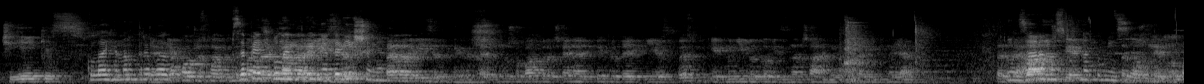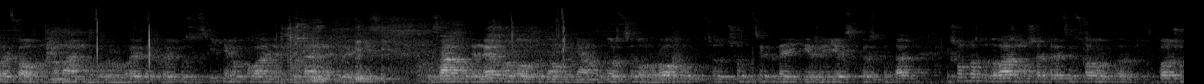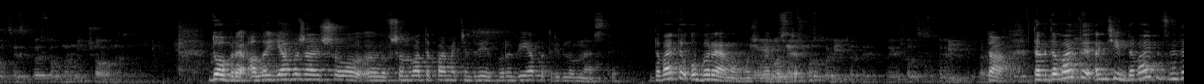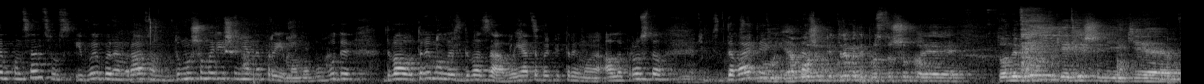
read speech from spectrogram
чи є якесь Колеги, нам треба я хочу знати, за п'ять певна- хвилин певна прийняти ревізія- рішення. Певна ревізія таких речей, тому що багато речей, навіть тих людей, які є в списку, яких ми нібито відзначаємо, відзначаємо їх наявність. Це Ну, для зараз галочки, наступна Це комісія. теж не пропрацьовано. Ми маємо говорити про якусь освітнє виховання, щоденне, про якісь заходи не впродовж одного дня, а впродовж цілого року, що- щоб цих людей, які вже є в списку. Так? Якщо ми просто доважимо ще 30-40 точок в цей список, ми нічого не зможемо. Добре, але я вважаю, що е, вшанувати пам'ять Андрія Воробія потрібно внести. Давайте оберемо можливо. Не століття, якщо це століття. Так, так давайте, Антін, давайте знайдемо консенсус і виберемо разом, тому що ми рішення не приймемо, бо буде два утримались, два за, бо я тебе підтримую. Але просто давайте Ну, я так. можу підтримати, просто щоб е, то не було таке рішення, яке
